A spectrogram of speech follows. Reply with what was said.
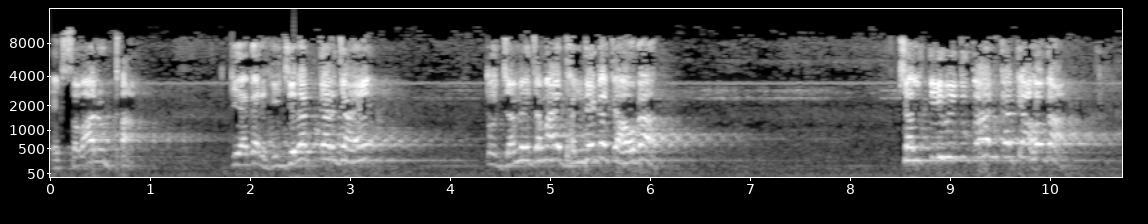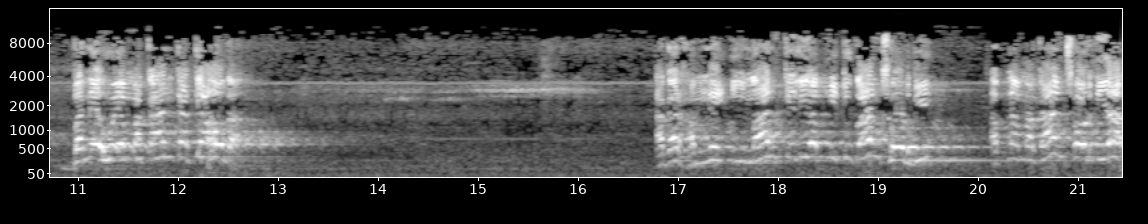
ایک سوال اٹھا کہ اگر ہجرت کر جائیں، تو جمے جمائے دھندے کا کیا ہوگا؟ چلتی ہوئی دکان کا کیا ہوگا؟ بنے ہوئے مکان کا کیا ہوگا؟ اگر ہم نے ایمان کے لیے اپنی دکان چھوڑ دی، اپنا مکان چھوڑ دیا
